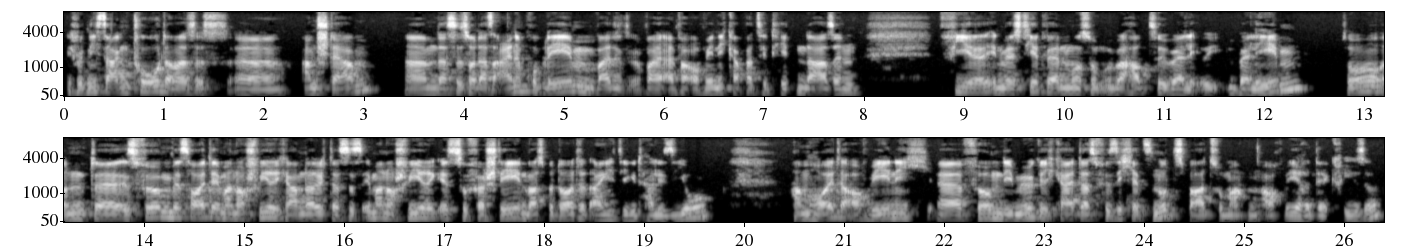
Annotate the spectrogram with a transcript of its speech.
ich würde nicht sagen tot, aber es ist äh, am Sterben. Ähm, das ist so das eine Problem, weil, weil einfach auch wenig Kapazitäten da sind, viel investiert werden muss, um überhaupt zu überle überleben. So, und äh, es Firmen bis heute immer noch schwierig haben, dadurch, dass es immer noch schwierig ist zu verstehen, was bedeutet eigentlich Digitalisierung, haben heute auch wenig äh, Firmen die Möglichkeit, das für sich jetzt nutzbar zu machen, auch während der Krise.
